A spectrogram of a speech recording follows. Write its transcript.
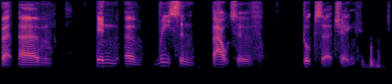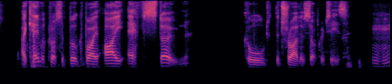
but um, in a recent bout of book searching, I came across a book by I. F. Stone called "The Trial of Socrates," mm-hmm.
